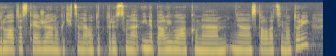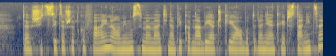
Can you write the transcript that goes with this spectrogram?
Druhá otázka je, že áno, keď chceme auta, ktoré sú na iné palivo ako na, na spalovacie motory, to je síce všetko fajn, ale my musíme mať napríklad nabíjačky alebo teda nejaké stanice,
